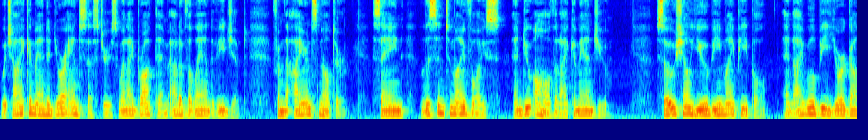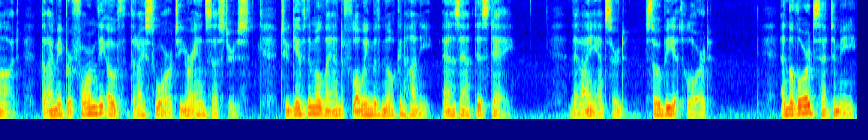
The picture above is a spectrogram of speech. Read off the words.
which I commanded your ancestors when I brought them out of the land of Egypt, from the iron smelter, saying, Listen to my voice, and do all that I command you. So shall you be my people, and I will be your God that I may perform the oath that I swore to your ancestors, to give them a land flowing with milk and honey, as at this day. Then I answered, So be it, Lord. And the Lord said to me,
